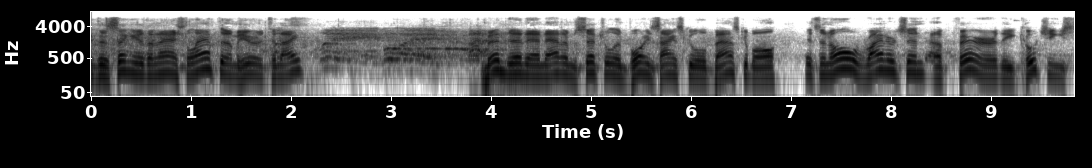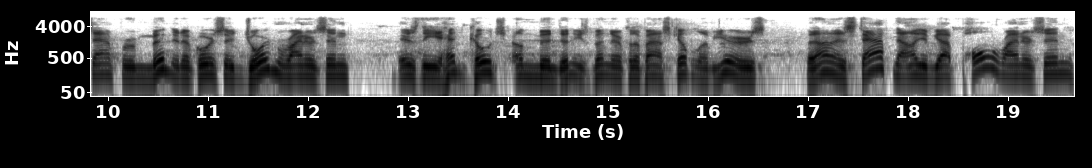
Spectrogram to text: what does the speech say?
All right, the singing of the national anthem here tonight. Minden and Adams Central and Boys High School basketball. It's an all Reinertsen affair. The coaching staff for Minden, of course, uh, Jordan Reinertsen is the head coach of Minden. He's been there for the past couple of years. But on his staff now, you've got Paul Reinertsen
